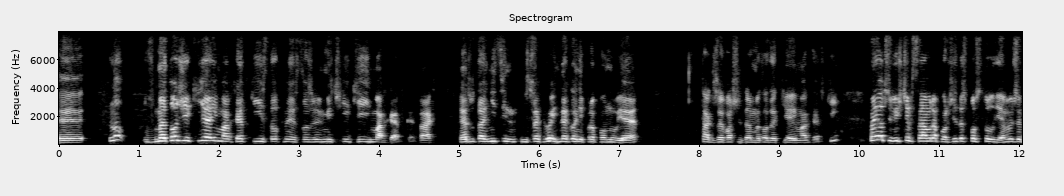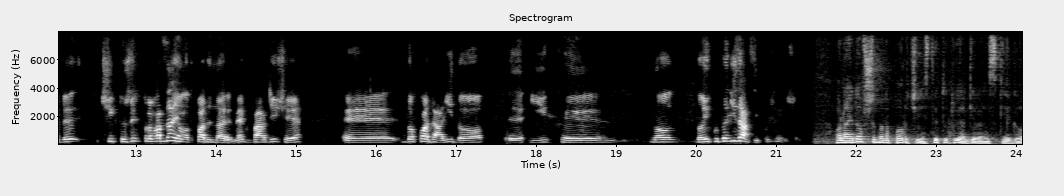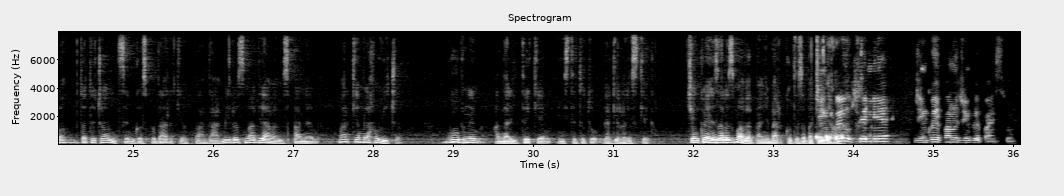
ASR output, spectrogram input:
Y, No, w metodzie kija i marchewki istotne jest to, żeby mieć i kij i marchewkę, tak? Ja tutaj nic in, niczego innego nie proponuję, także właśnie tę metodę kija i marchewki. No i oczywiście w samym raporcie też postulujemy, żeby ci, którzy wprowadzają odpady na rynek, bardziej się e, dokładali do e, ich, e, no, do ich utylizacji późniejszej. O najnowszym raporcie Instytutu Jagiellońskiego dotyczącym gospodarki odpadami rozmawiałem z panem Markiem Lachowiczem, głównym analitykiem Instytutu Jagiellońskiego. Dziękuję za rozmowę, panie Marku. Do zobaczenia. Dziękuję uprzejmie, dziękuję panu, dziękuję państwu.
